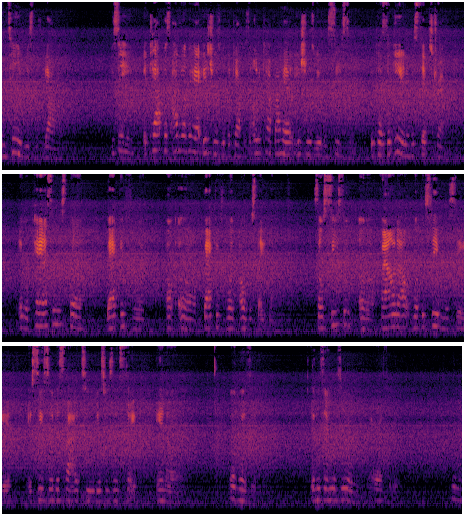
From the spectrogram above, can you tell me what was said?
continuous with y'all. You see, the Kappas, I never had issues with the Kappas. The only Cap I had issues with was Cecil. Because again, it was sex trafficking. They were passing the stuff back and forth, uh, uh, back and forth over state lines. So Cecil uh, found out what the Sigma said, and Cecil decided to. This was in state, in uh, what was it? It was in Missouri. Where it? Oh my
